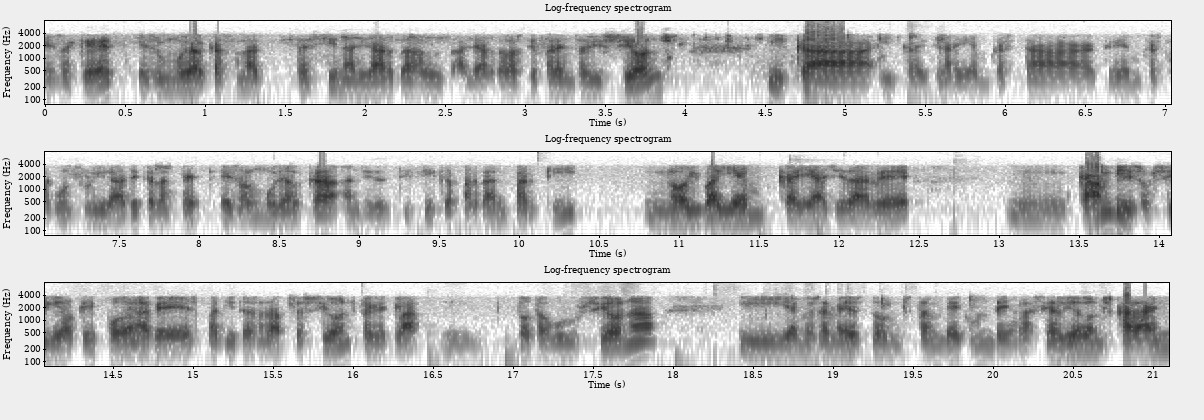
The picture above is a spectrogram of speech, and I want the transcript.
és aquest, és un model que s'ha anat teixint al llarg, del, al llarg de les diferents edicions i que, i que creiem, que està, creiem que està consolidat i que, de fet, és el model que ens identifica. Per tant, per aquí no hi veiem que hi hagi d'haver mm, canvis, o sigui, el que hi poden haver és petites adaptacions, perquè, clar, mm, tot evoluciona i, a més a més, doncs, també, com deia la Cèlia, doncs, cada any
